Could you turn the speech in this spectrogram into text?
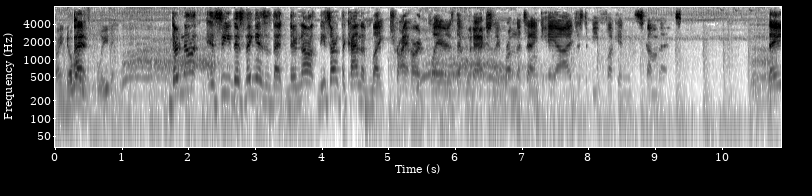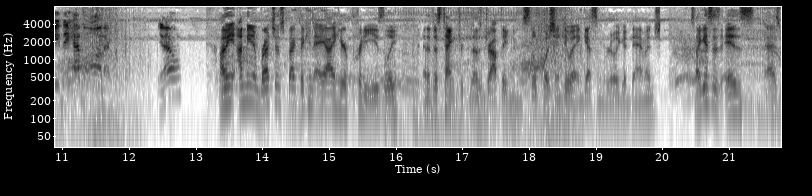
I mean, nobody's bleeding. They're not. See, this thing is, is that they're not. These aren't the kind of like try hard players that would actually run the tank AI just to be fucking scumbags. They they have honor, you know. I mean, I mean, in retrospect, they can AI here pretty easily, and if this tank does drop, they can still push into it and get some really good damage. So I guess this is as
